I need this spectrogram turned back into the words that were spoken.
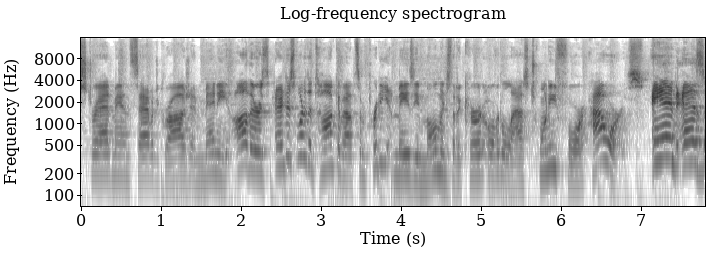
Stradman, Savage Garage, and many others, and I just wanted to talk about some pretty amazing moments that occurred over the last 24 hours. And as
